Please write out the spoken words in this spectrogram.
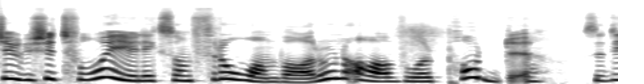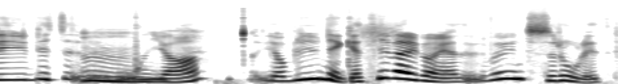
2022 är ju liksom frånvaron av vår podd. Så det är ju lite... Mm, ja. Jag blir ju negativ varje gång. Det var ju inte så roligt.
